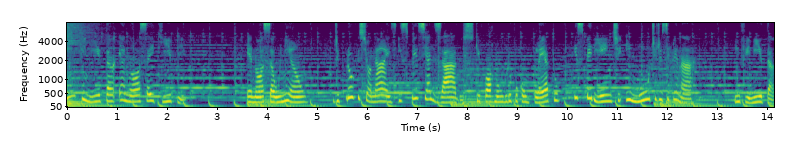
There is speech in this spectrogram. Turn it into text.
Infinita é nossa equipe. É nossa união de profissionais especializados que formam um grupo completo, experiente e multidisciplinar. Infinita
